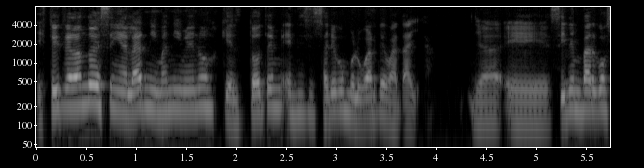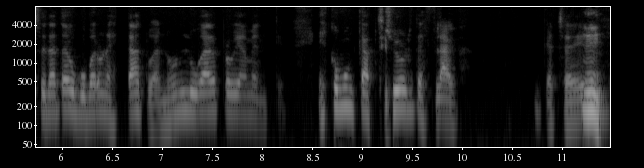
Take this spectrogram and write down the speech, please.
estoy tratando de señalar ni más ni menos que el tótem es necesario como lugar de batalla. ¿Ya? Eh, sin embargo, se trata de ocupar una estatua, no un lugar propiamente. Es como un capture de flag, ¿cachai? Mm,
